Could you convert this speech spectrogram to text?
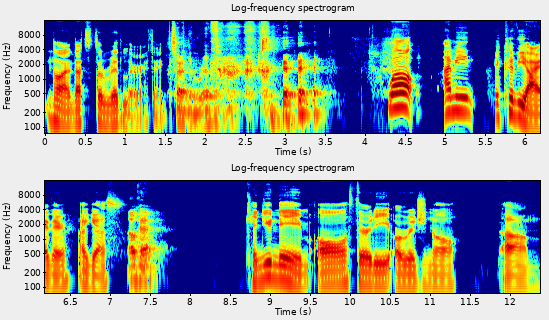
No, that's the Riddler, I think. Sorry, the Riddler. well, I mean, it could be either, I guess. Okay. Can you name all 30 original um,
